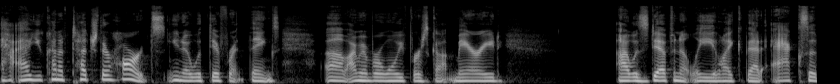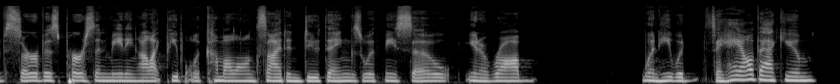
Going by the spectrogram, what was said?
how you kind of touch their hearts, you know, with different things. Um, I remember when we first got married, I was definitely like that acts of service person, meaning I like people to come alongside and do things with me. So, you know, Rob when he would say, Hey, I'll vacuum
